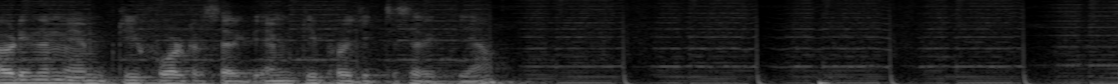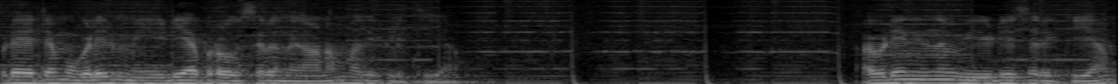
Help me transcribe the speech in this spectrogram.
അവിടെ നിന്നും empty folder select empty project select ചെയ്യാം. ഇവിടെ ഏറ്റവും മുകളിൽ മീഡിയ ബ്രൗസർ എന്ന് കാണാം. അത് ക്ലിക്ക് ചെയ്യാം. അവിടെ നിന്നും വീഡിയോ സെലക്ട് ചെയ്യാം.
